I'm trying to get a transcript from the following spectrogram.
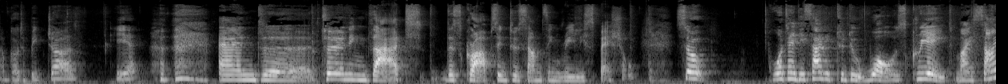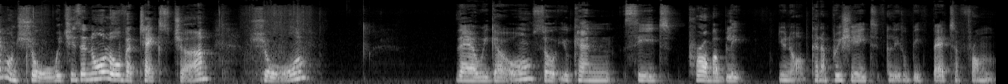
I've got a big jar here. And uh, turning that the scraps into something really special. So what I decided to do was create my Simon shawl which is an all over texture shawl there we go. So you can see it probably, you know, can appreciate a little bit better from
